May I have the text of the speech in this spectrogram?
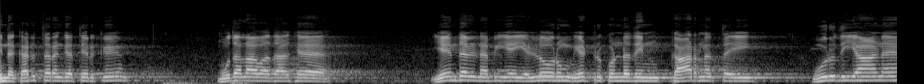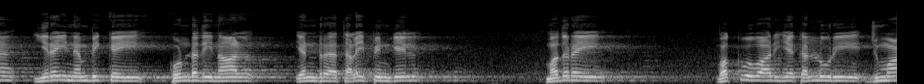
இந்த கருத்தரங்கத்திற்கு முதலாவதாக ஏந்தல் நபியை எல்லோரும் ஏற்றுக்கொண்டதின் காரணத்தை உறுதியான இறை நம்பிக்கை கொண்டதினால் என்ற தலைப்பின் கீழ் மதுரை வக்ஃபு வாரிய கல்லூரி ஜும்மா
